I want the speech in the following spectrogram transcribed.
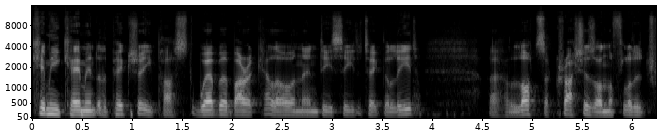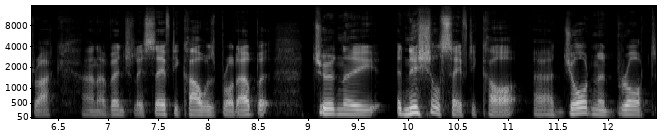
Kimi came into the picture. He passed Webber, Barrichello, and then DC to take the lead. Uh, lots of crashes on the flooded track, and eventually a safety car was brought out. But during the initial safety car, uh, Jordan had brought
